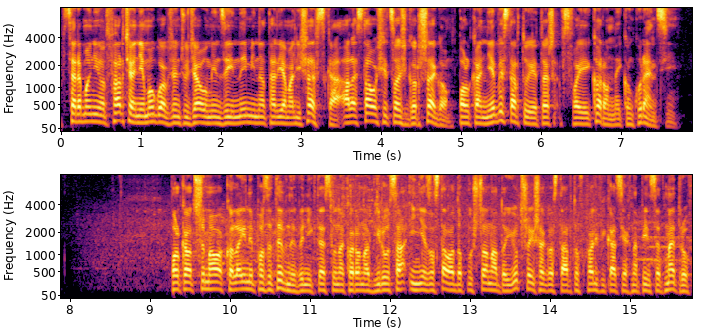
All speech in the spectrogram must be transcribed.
W ceremonii otwarcia nie mogła wziąć udziału m.in. Natalia Maliszewska, ale stało się coś gorszego. Polka nie wystartuje też w swojej koronnej konkurencji. Polka otrzymała kolejny pozytywny wynik testu na koronawirusa i nie została dopuszczona do jutrzejszego startu w kwalifikacjach na 500 metrów.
